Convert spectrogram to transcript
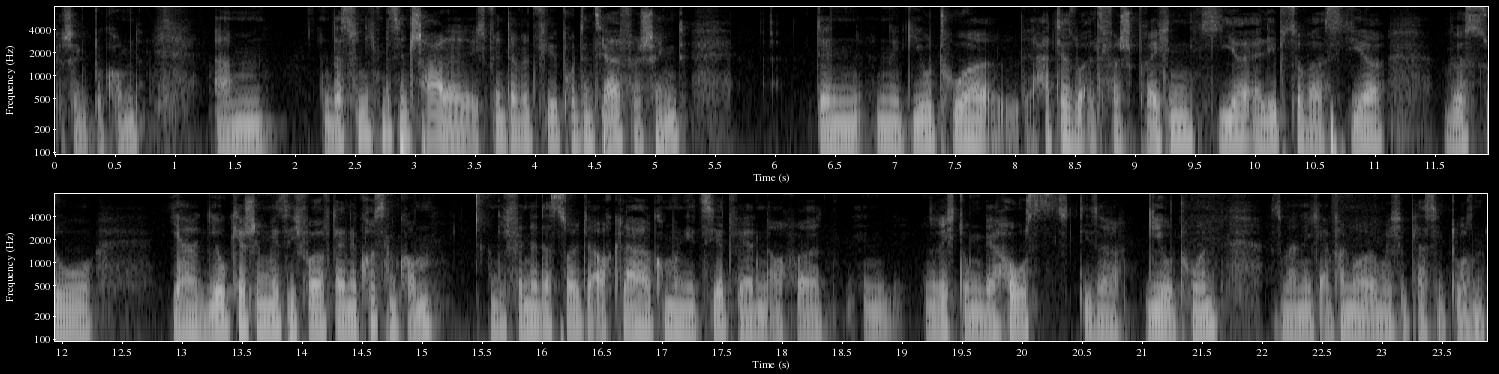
geschenkt bekommt. Ähm, und das finde ich ein bisschen schade. Ich finde, da wird viel Potenzial verschenkt. Denn eine Geotour hat ja so als Versprechen, hier erlebst du was, hier wirst du ja geocaching-mäßig voll auf deine Kosten kommen. Und ich finde, das sollte auch klarer kommuniziert werden, auch äh, in Richtung der Hosts dieser Geotouren, dass man nicht einfach nur irgendwelche Plastikdosen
